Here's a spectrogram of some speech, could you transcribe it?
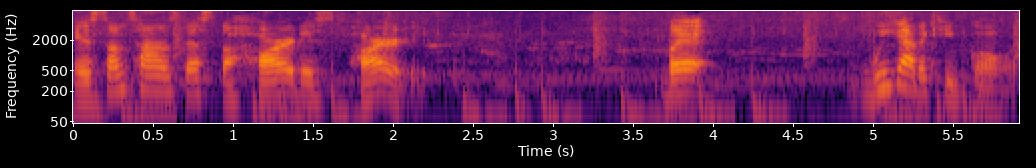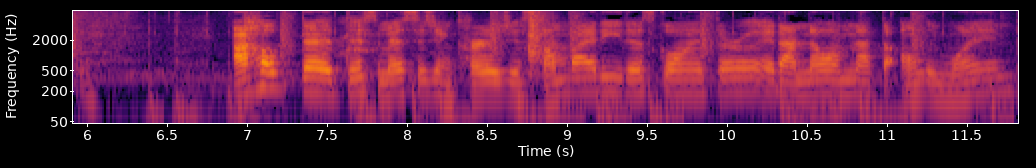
And sometimes that's the hardest part. But we got to keep going. I hope that this message encourages somebody that's going through it. I know I'm not the only one.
